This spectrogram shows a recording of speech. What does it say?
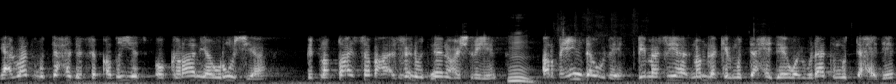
يعني الولايات المتحدة في قضية أوكرانيا وروسيا ب 13 7 2022 م. 40 دولة بما فيها المملكة المتحدة والولايات المتحدة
